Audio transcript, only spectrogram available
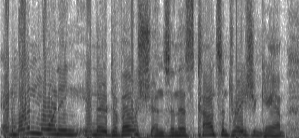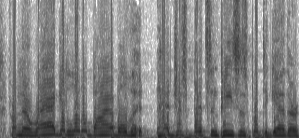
And one morning in their devotions in this concentration camp, from their ragged little Bible that had just bits and pieces put together,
